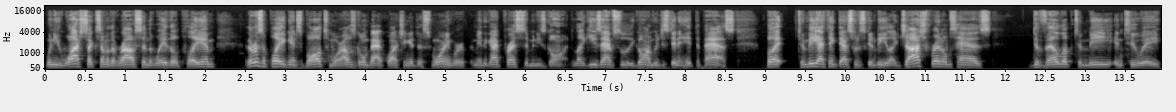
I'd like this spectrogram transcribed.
when you watch like some of the routes and the way they'll play him. There was a play against Baltimore. I was going back watching it this morning where I mean the guy pressed him and he's gone. Like he's absolutely gone. We just didn't hit the pass. But to me, I think that's what it's going to be. Like Josh Reynolds has developed to me into a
